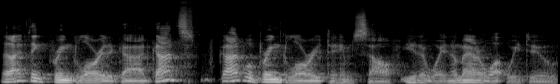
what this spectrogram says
that I think bring glory to God. God's God will bring glory to himself either way, no matter what we do.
